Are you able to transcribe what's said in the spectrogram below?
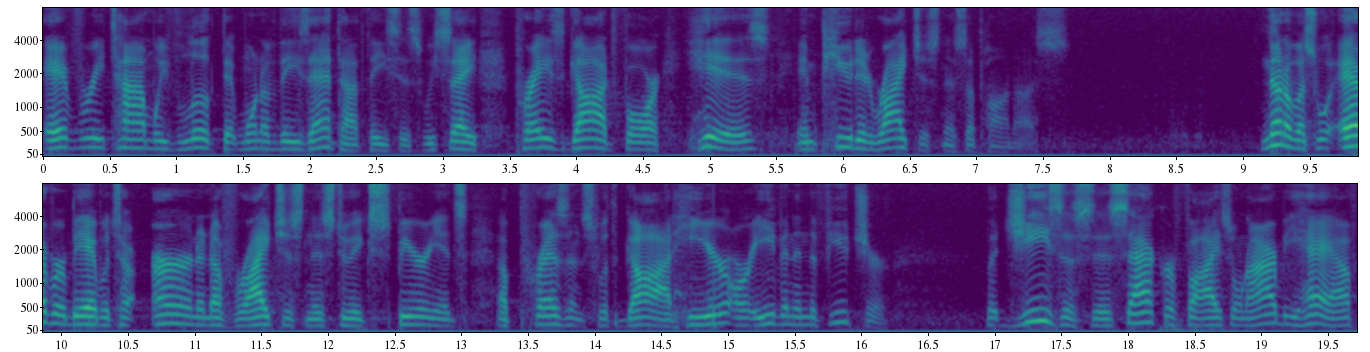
every time we've looked at one of these antitheses. We say, Praise God for His imputed righteousness upon us. None of us will ever be able to earn enough righteousness to experience a presence with God here or even in the future. But Jesus' sacrifice on our behalf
